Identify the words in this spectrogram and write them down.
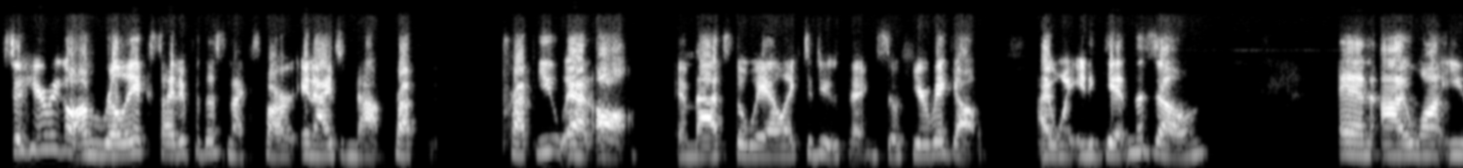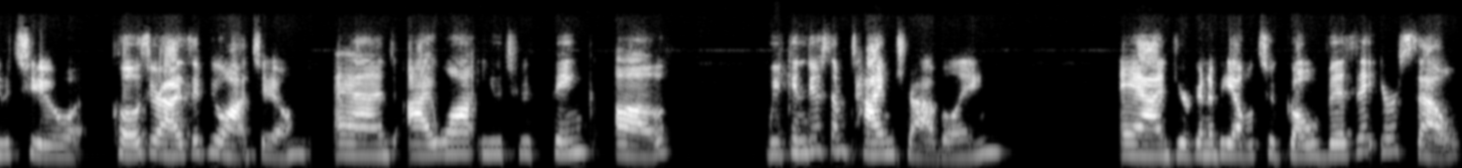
So here we go. I'm really excited for this next part, and I did not prep prep you at all. And that's the way I like to do things. So here we go. I want you to get in the zone, and I want you to close your eyes if you want to. And I want you to think of we can do some time traveling and you're going to be able to go visit yourself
